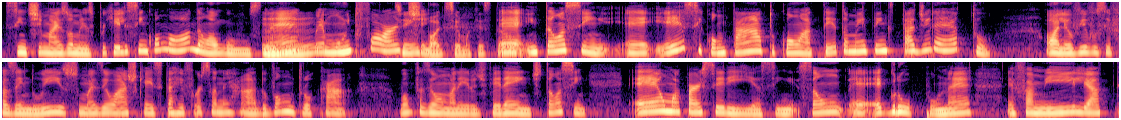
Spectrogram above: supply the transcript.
sentir mais ou menos, porque eles se incomodam alguns, né? uhum. né? É muito forte. Sim, pode ser uma questão. É, então, assim, é, esse contato com a T também tem que estar direto. Olha, eu vi você fazendo isso, mas eu acho que aí você está reforçando errado. Vamos trocar? Vamos fazer uma maneira diferente? Então, assim, é uma parceria, assim, são, é, é grupo, né? É família, AT,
